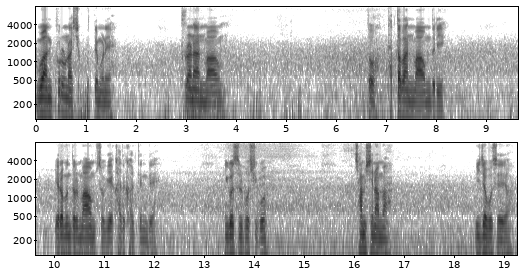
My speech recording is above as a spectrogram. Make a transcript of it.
우한 코로나 19 때문에 불안한 마음 또 답답한 마음들이 여러분들 마음 속에 가득할 텐데 이것을 보시고 잠시나마 잊어보세요.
